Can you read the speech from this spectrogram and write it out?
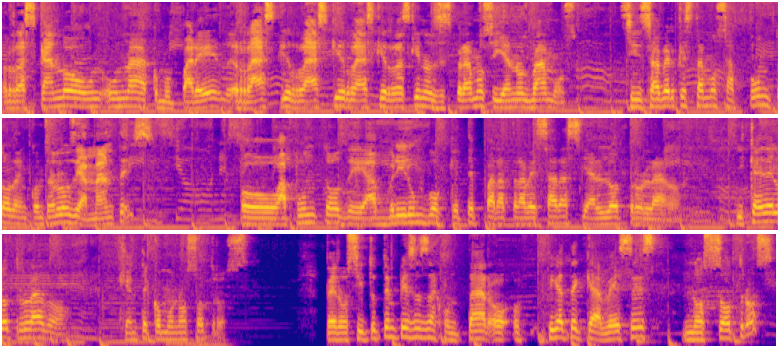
rascando una como pared, rasque, rasque, rasque, rasque, nos esperamos y ya nos vamos, sin saber que estamos a punto de encontrar los diamantes o a punto de abrir un boquete para atravesar hacia el otro lado. ¿Y qué hay del otro lado? Gente como nosotros. Pero si tú te empiezas a juntar, o, fíjate que a veces nosotros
